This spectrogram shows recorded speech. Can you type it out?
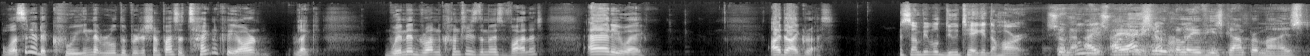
Wasn't it a queen that ruled the British Empire? So technically, aren't like women-run countries the most violent? Anyway, I digress. some people do take it to heart. So who I, is I running the actually believe he's compromised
